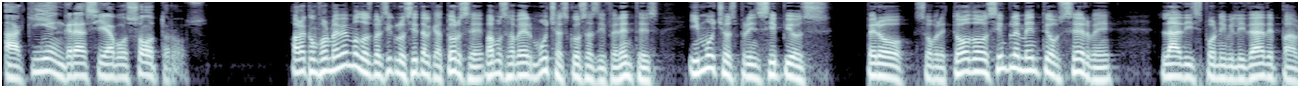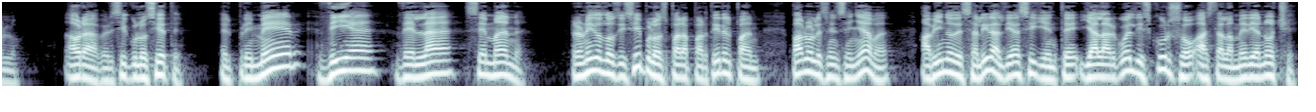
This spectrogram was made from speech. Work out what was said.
aquí en gracia a vosotros. Ahora, conforme vemos los versículos 7 al 14, vamos a ver muchas cosas diferentes y muchos principios, pero sobre todo simplemente observe la disponibilidad de Pablo. Ahora, versículo 7 el primer día de la semana. Reunidos los discípulos para partir el pan, Pablo les enseñaba, habiendo de salir al día siguiente, y alargó el discurso hasta la medianoche.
